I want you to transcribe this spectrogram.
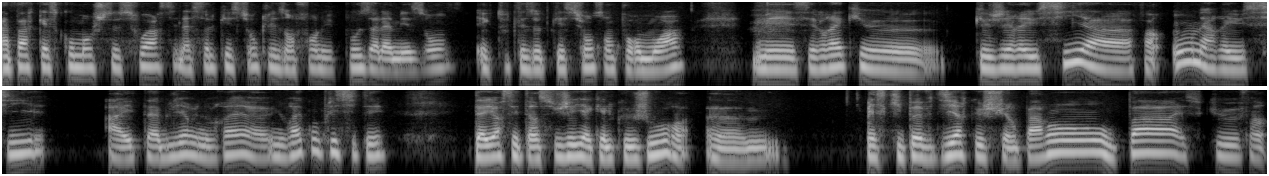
à part qu'est-ce qu'on mange ce soir, c'est la seule question que les enfants lui posent à la maison et que toutes les autres questions sont pour moi. Mais c'est vrai que, que j'ai réussi à, enfin, on a réussi à établir une vraie, une vraie complicité. D'ailleurs, c'est un sujet il y a quelques jours. Euh, est-ce qu'ils peuvent dire que je suis un parent ou pas? Est-ce que, enfin,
